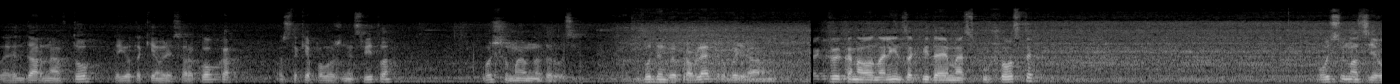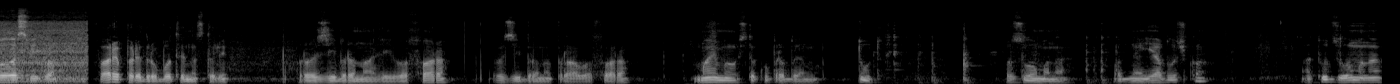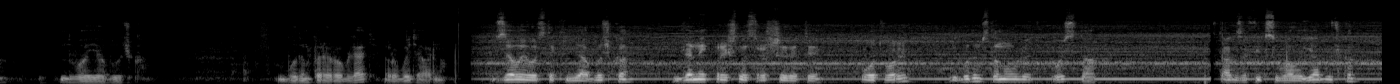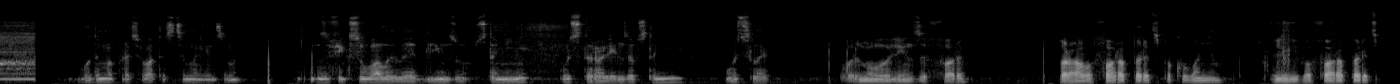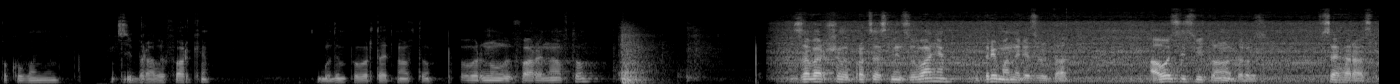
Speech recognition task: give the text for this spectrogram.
Легендарне авто Toyota Camry 40. Ось таке положення світла. Ось що маємо на дорозі. Будемо виправляти, робити гарно. Як виконали на лінзах від АМС у шостих. Ось у нас з'явилось світло. Фари перед роботою на столі. Розібрана ліва фара, розібрана права фара. Маємо ось таку проблему. Тут зломано одне яблучко, а тут зломано два яблучка. Будемо переробляти, робити гарно. Взяли ось такі яблучка. Для них прийшлось розширити отвори і будемо встановлювати ось так. Так зафіксували яблучко. Будемо працювати з цими лінзами. Зафіксували LED лінзу в станіні. Ось стара лінза в станіні. Ось LED. Повернули лінзи в фари. Права фара перед спакуванням. Ліва фара перед спакуванням. Зібрали фарки. Будемо повертати на авто. Повернули фари на авто. Завершили процес лінзування. Отриманий результат. А ось і світло на дорозі. Все гаразд.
